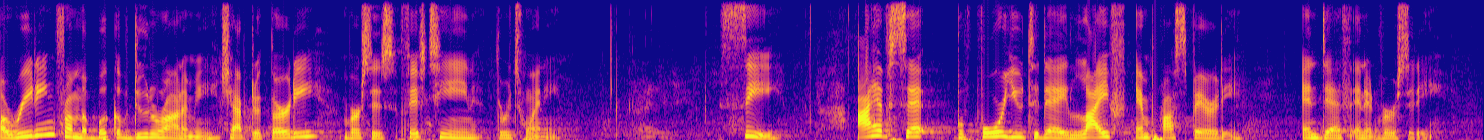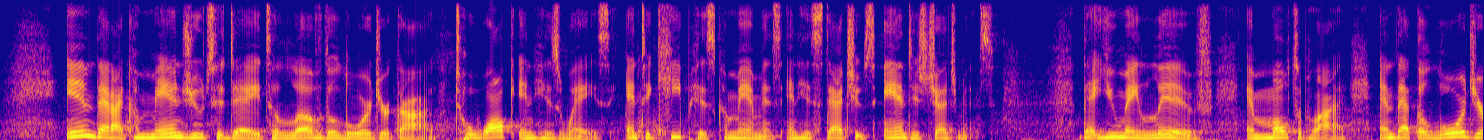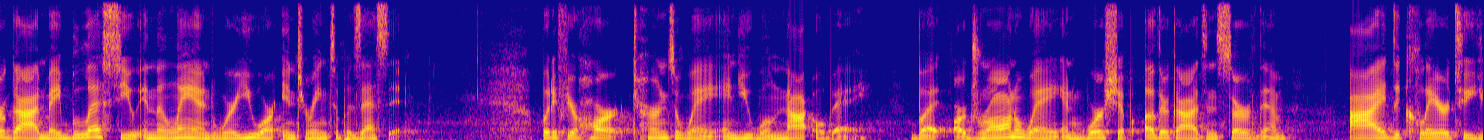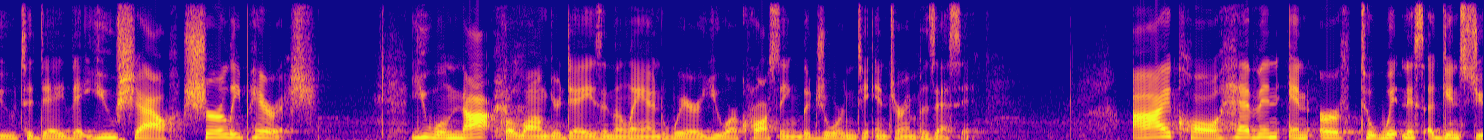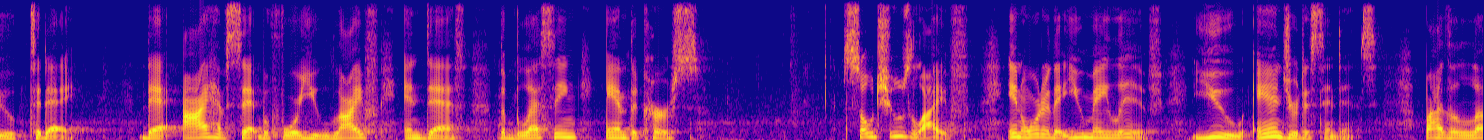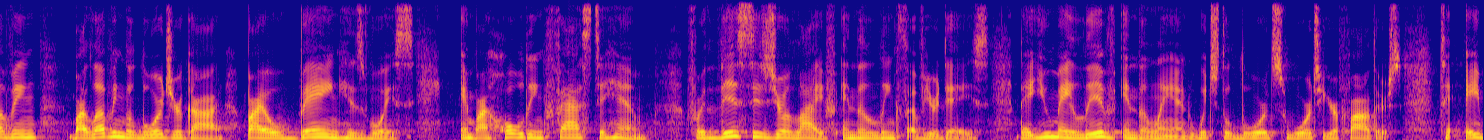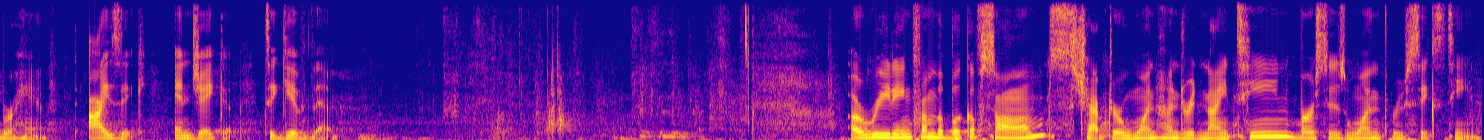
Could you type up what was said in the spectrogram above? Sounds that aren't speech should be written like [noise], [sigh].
A reading from the book of Deuteronomy, chapter 30, verses 15 through 20. See, I have set before you today life and prosperity, and death and adversity. In that I command you today to love the Lord your God, to walk in his ways, and to keep his commandments and his statutes and his judgments that you may live and multiply, and that the Lord your God may bless you in the land where you are entering to possess it. But if your heart turns away and you will not obey, but are drawn away and worship other gods and serve them, I declare to you today that you shall surely perish. You will not prolong your days in the land where you are crossing the Jordan to enter and possess it. I call heaven and earth to witness against you today that I have set before you life and death, the blessing and the curse. So choose life in order that you may live, you and your descendants, by the loving by loving the Lord your God, by obeying his voice, and by holding fast to him. For this is your life and the length of your days, that you may live in the land which the Lord swore to your fathers, to Abraham, Isaac, and Jacob, to give them. A reading from the book of Psalms, chapter 119, verses 1 through 16.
